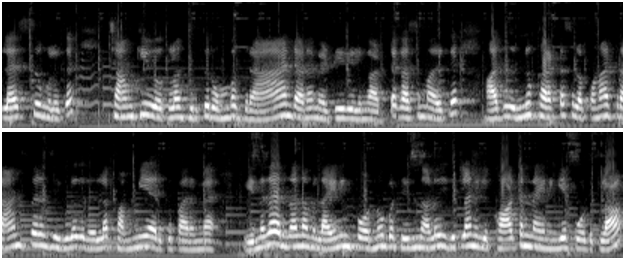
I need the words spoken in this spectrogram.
ப்ளஸ் உங்களுக்கு சம்கி ஒர்க்லாம் கொடுத்து ரொம்ப கிராண்டான மெட்டீரியலுங்க அட்டகாசமாக இருக்குது அது இன்னும் கரெக்டாக சொல்ல போனால் டிரான்ஸ்பரன்சி கூட இதில் எல்லாம் கம்மியாக இருக்குது பாருங்கள் என்னதான் இருந்தாலும் நம்ம லைனிங் போடணும் பட் இருந்தாலும் இதுக்கெலாம் நீங்கள் காட்டன் லைனிங்கே போட்டுக்கலாம்.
